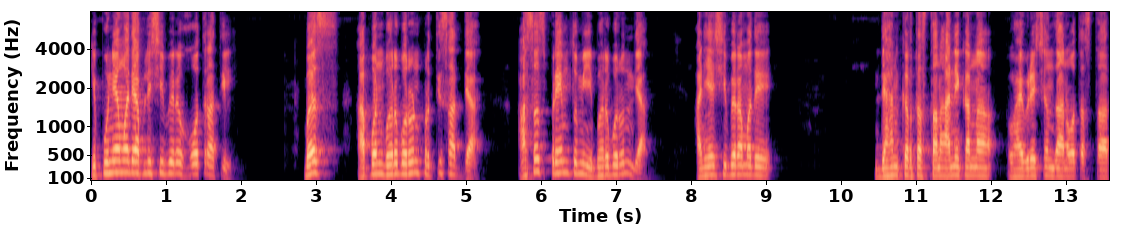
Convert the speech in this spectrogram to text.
की पुण्यामध्ये आपली शिबिर होत राहतील. बस आपण भरभरून प्रतिसाद द्या. असंच प्रेम तुम्ही भरभरून द्या. आणि या शिबिरामध्ये ध्यान करत असताना अनेकांना व्हायब्रेशन जाणवत असतात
